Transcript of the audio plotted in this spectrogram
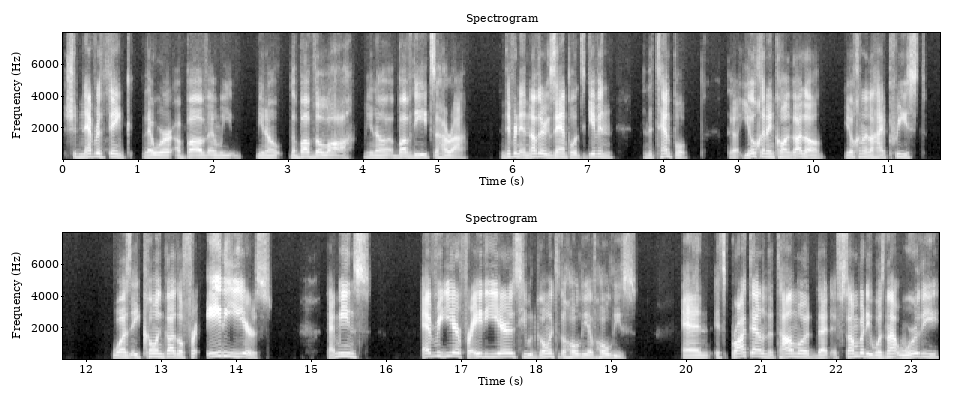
should never think that we're above and we, you know, above the law, you know, above the Yetzer Hara. Different another example, it's given in the temple. The Yochanan Kohen Gadol, Yochanan the high priest, was a Kohen Gadol for 80 years. That means every year for 80 years, he would go into the Holy of Holies. And it's brought down in the Talmud that if somebody was not worthy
